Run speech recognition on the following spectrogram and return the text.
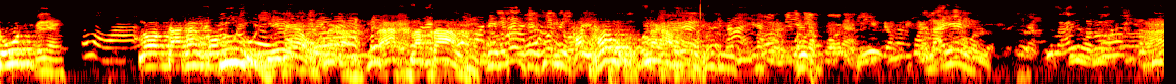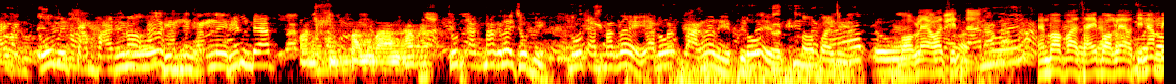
จุดนอกจากนั้นบ่มีอีกแล้วนะครับนะรับทราบนี่มันยังติดคนอยู่ฟันธงนะครับหลายแห่ง หายตู้เป็นจำบานเนาะดินหันเลยดินแบบฟันสุดบางๆครับ ชุดอัดมักเลยชุดนี่รูดอัดมักเลยอัดมักกลางแล้วนี่ขึ้นเลยต่อไปนี่บอกแล้วว่าสินเห็นบ่ฟ้าใสบอกแล้วสินำไป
